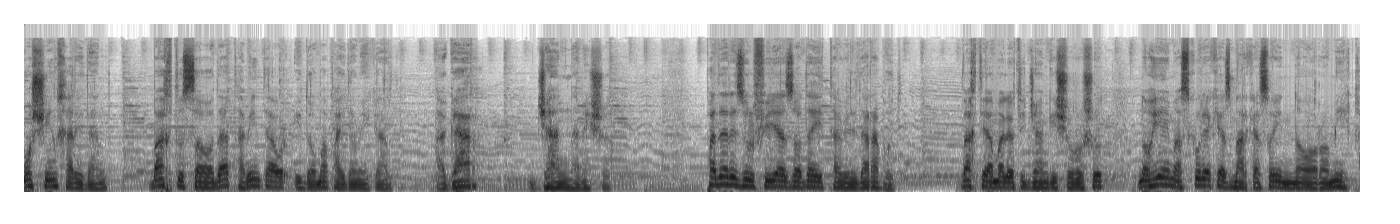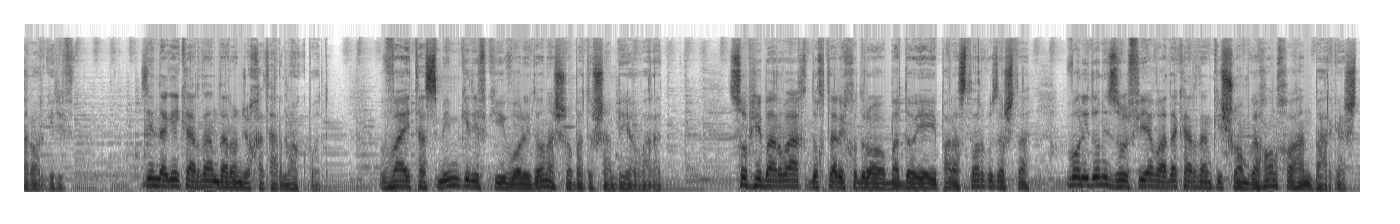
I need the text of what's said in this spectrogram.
Мошин хариданд. Бахту саодат ҳамин тавр идома пайдо мекард. Агар ҷанг намешуд падари зулфия зодаи тавилдара буд вақте амалиёти ҷангӣ шурӯъ шуд ноҳияи мазкур яке аз марказҳои нооромӣ қарор гирифт зиндагӣ кардан дар он ҷо хатарнок буд вай тасмим гирифт ки волидонашро ба душанбе оварад субҳи барвақт духтари худро ба дояи парастор гузошта волидони зулфия ваъда карданд ки шомгаҳон хоҳанд баргашт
